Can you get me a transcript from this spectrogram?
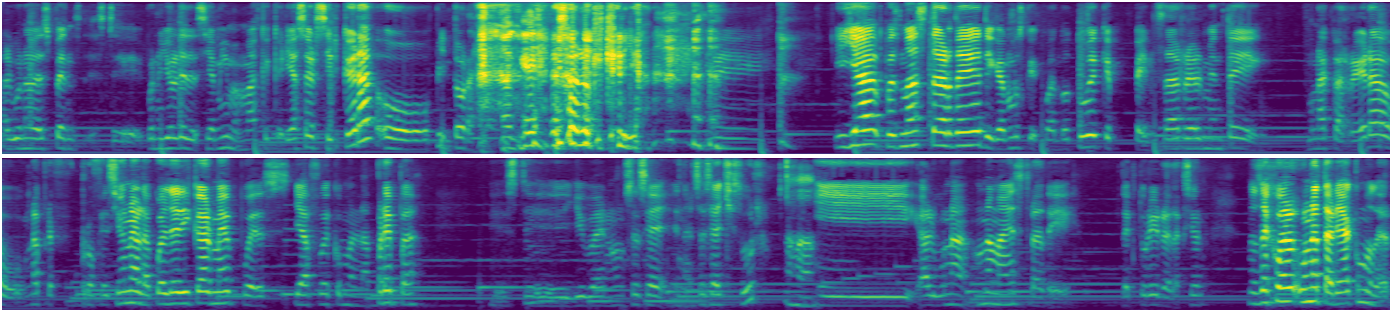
alguna vez, este, bueno, yo le decía a mi mamá que quería ser cirquera o pintora. Ok. Eso es lo que quería. Eh, y ya, pues más tarde, digamos que cuando tuve que pensar realmente en una carrera o una profesión a la cual dedicarme, pues ya fue como en la prepa. Este, yo iba en, un CC en el CCH Sur Ajá. y alguna una maestra de lectura y redacción nos dejó una tarea como de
